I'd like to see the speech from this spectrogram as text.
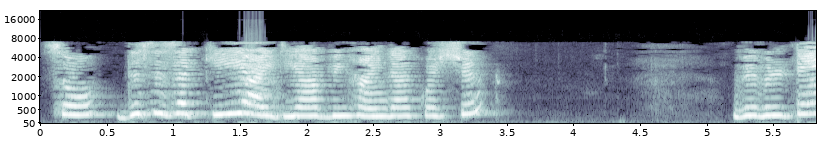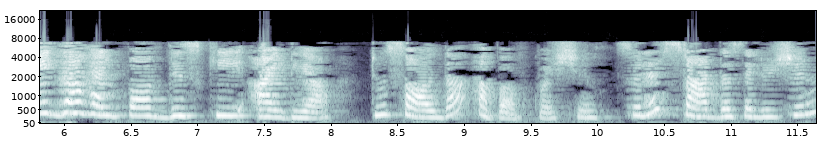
So, this is a key idea behind our question. We will take the help of this key idea to solve the above question. So let's start the solution.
